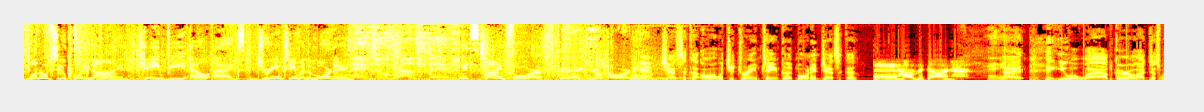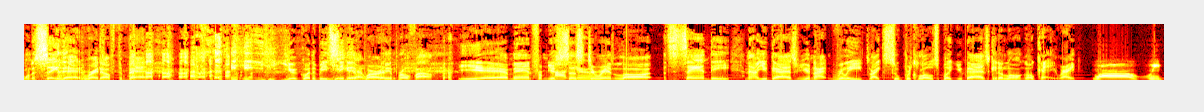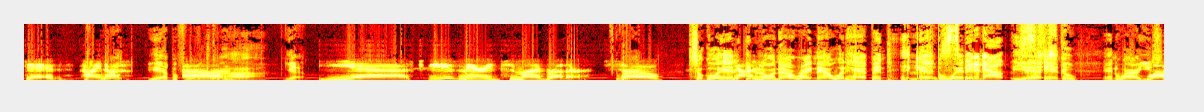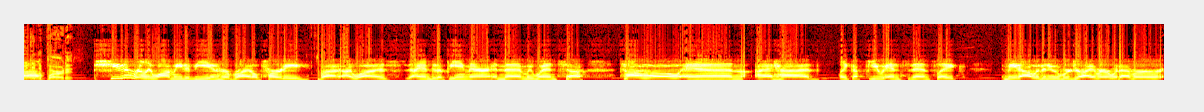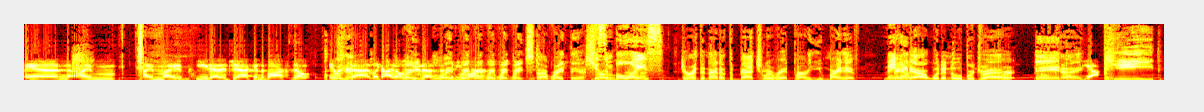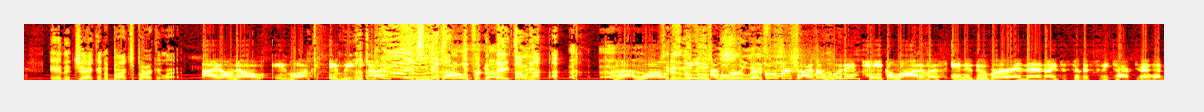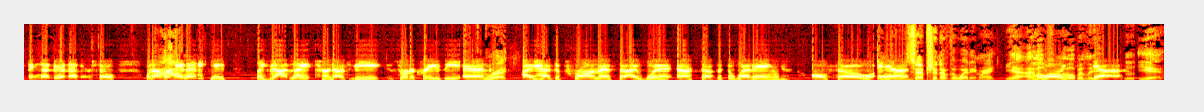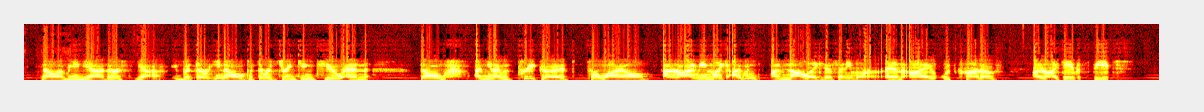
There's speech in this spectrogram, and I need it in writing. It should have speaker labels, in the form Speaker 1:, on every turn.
Speaker 1: 102.9 KBLX. Dream Team in the morning. It's time for
Speaker 2: Beg your pardon.
Speaker 3: We have Jessica on with your dream team. Good morning, Jessica.
Speaker 4: Hey, how's it going?
Speaker 1: Hey.
Speaker 3: All right. you a wild girl. I just want to say that right off the bat. You're going to be seeking
Speaker 5: Yeah,
Speaker 3: a
Speaker 5: we read
Speaker 3: party.
Speaker 5: the profile.
Speaker 3: yeah, man, from your
Speaker 1: Hot
Speaker 3: sister-in-law, Sandy. Now, you guys, you're not really like super close, but you guys get along okay, right?
Speaker 4: Well, we did, kind of.
Speaker 3: Right. Yeah, before the
Speaker 4: Um,
Speaker 3: drive.
Speaker 5: Ah,
Speaker 3: Yeah.
Speaker 4: Yeah, she's married to my brother. So,
Speaker 3: Right. So go ahead
Speaker 4: Yeah,
Speaker 3: and get
Speaker 4: I
Speaker 3: it on
Speaker 4: mean-
Speaker 3: out right now. What happened at the wedding?
Speaker 6: Spit it out.
Speaker 3: Yeah,
Speaker 5: us the
Speaker 3: and,
Speaker 5: scoop.
Speaker 3: and why are you
Speaker 4: Well-
Speaker 3: seeking a pardon?
Speaker 4: she didn't really want me to be in her bridal party, but I was. I ended up being there. And then we went to Tahoe, and I had like a few incidents, like made out with an Uber driver, whatever, and I'm I might have peed at a Jack in the Box. So it was bad. Like I don't
Speaker 3: wait,
Speaker 4: do that stuff
Speaker 3: wait,
Speaker 4: anymore.
Speaker 3: Wait, wait, wait, wait, wait. Stop right there.
Speaker 6: Kissing
Speaker 3: so,
Speaker 6: boys. Uh-huh.
Speaker 3: during the night of the bachelorette party, you might have
Speaker 6: Made
Speaker 3: made,
Speaker 6: out.
Speaker 3: out. with an Uber driver and
Speaker 5: Okay.
Speaker 4: Yeah.
Speaker 3: peed in a Jack in the Box parking lot.
Speaker 4: I don't know. Look, it, because
Speaker 5: it's, it's still up for debate, Tony.
Speaker 4: well,
Speaker 5: She doesn't know if it was
Speaker 4: I mean,
Speaker 5: Uber or Lyft.
Speaker 4: The Uber driver wouldn't take a lot of us in his Uber, and then I just sort of sweet talked him, and one thing led to another. So whatever.
Speaker 3: Wow.
Speaker 4: In any case, like that night turned out to be sort of crazy, and
Speaker 3: Right.
Speaker 4: I had to promise that I wouldn't act up at the wedding, also,
Speaker 3: the
Speaker 4: and
Speaker 3: reception of the wedding, right?
Speaker 5: Yeah, I hope
Speaker 4: well,
Speaker 5: so. I hope at least.
Speaker 4: yeah.
Speaker 3: Yeah.
Speaker 4: No, I mean, yeah, there was, yeah, but there, you know, but there was drinking too, and so, I mean, I was pretty good for a while. I don't know. I mean, like, I've been, I'm not like this anymore, and I was kind of, I don't know. I gave a speech,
